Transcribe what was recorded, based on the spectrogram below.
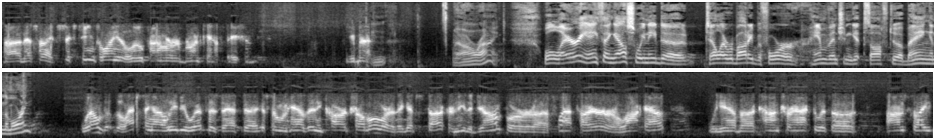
Uh, that's right, 1620, the low power broadcast station. You bet. All right. Well, Larry, anything else we need to tell everybody before Hamvention gets off to a bang in the morning? Well, the, last thing I'll leave you with is that uh, if someone has any car trouble or they get stuck or need a jump or a flat tire or a lockout, we have a contract with a on-site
